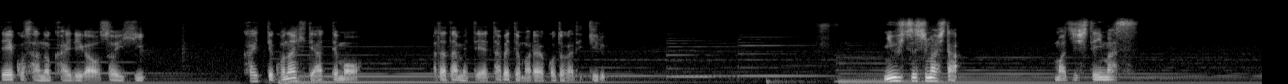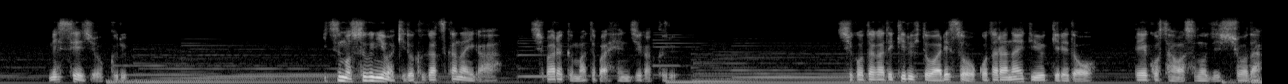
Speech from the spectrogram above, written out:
玲子さんの帰りが遅い日、帰ってこない日であっても、温めて食べてもらうことができる。入室しました。お待ちしています。メッセージを送る。いつもすぐには既読がつかないが、しばらく待てば返事が来る。仕事ができる人はレスを怠らないと言うけれど、玲子さんはその実証だ。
